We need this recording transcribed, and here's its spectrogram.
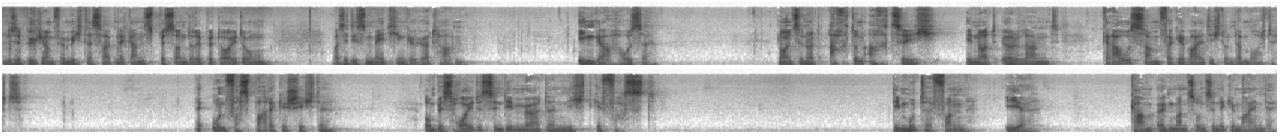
Und diese Bücher haben für mich deshalb eine ganz besondere Bedeutung, weil sie diesem Mädchen gehört haben. Inga Hauser. 1988 in Nordirland grausam vergewaltigt und ermordet. Eine unfassbare Geschichte. Und bis heute sind die Mörder nicht gefasst. Die Mutter von ihr kam irgendwann zu uns in die Gemeinde.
